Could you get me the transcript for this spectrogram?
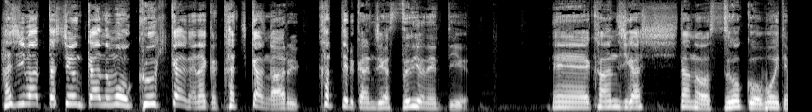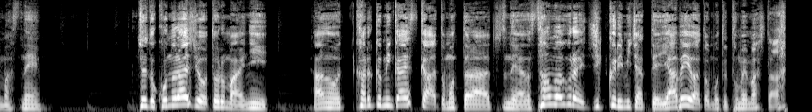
始まった瞬間のもう空気感がなんか価値観がある、勝ってる感じがするよねっていう、えー、感じがしたのをすごく覚えてますね。ちょっとこのラジオを撮る前に、あの、軽く見返すかと思ったら、ちょっとね、あの、3話ぐらいじっくり見ちゃって、やべえわと思って止めました。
